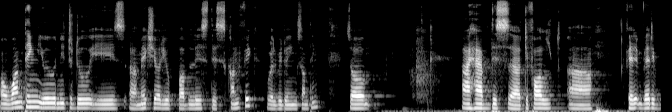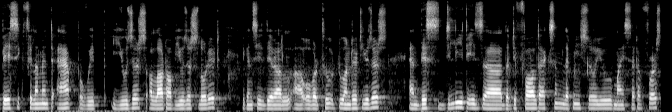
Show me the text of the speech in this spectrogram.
Uh, one thing you need to do is uh, make sure you publish this config. We'll be doing something. So I have this uh, default uh, very very basic filament app with users a lot of users loaded. You can see there are uh, over two, 200 users. And this delete is uh, the default action. Let me show you my setup first.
